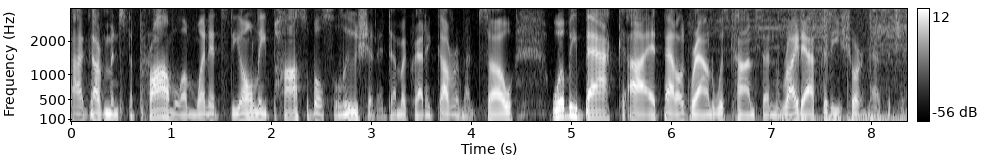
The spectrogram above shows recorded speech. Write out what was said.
uh, government's the problem when it's the only possible solution, a democratic government. So we'll be back uh, at Battleground, Wisconsin, right after these short messages.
